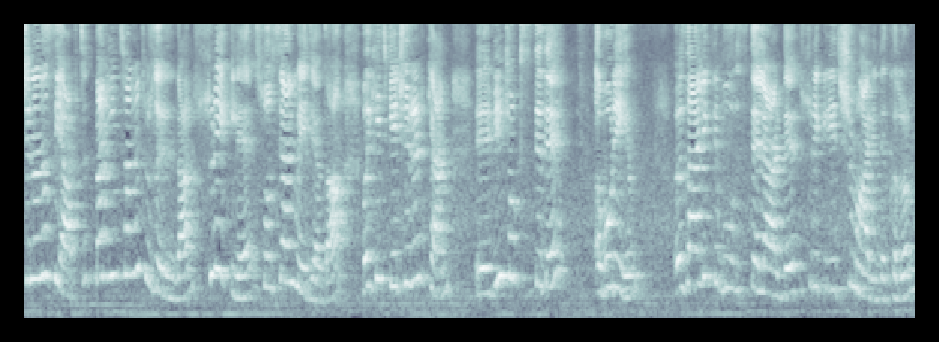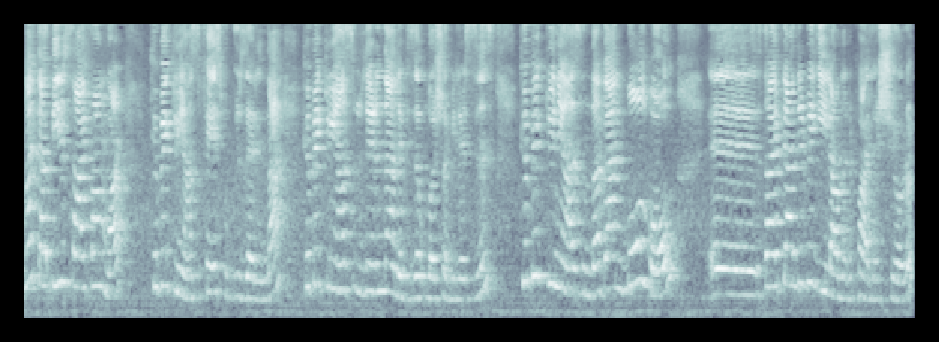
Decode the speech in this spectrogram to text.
şimdi nasıl yaptık? Ben internet üzerinden sürekli sosyal medyada vakit geçirirken e, birçok sitede aboneyim. Özellikle bu sitelerde sürekli iletişim halinde kalıyorum. Hatta bir sayfam var. Köpek Dünyası Facebook üzerinden. Köpek Dünyası üzerinden de bize ulaşabilirsiniz. Köpek Dünyası'nda ben bol bol e, sahiplendirme ilanları paylaşıyorum.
